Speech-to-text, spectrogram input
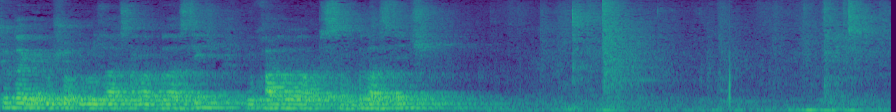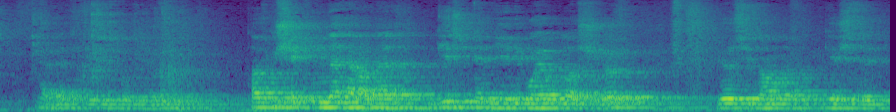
şurada görmüş olduğumuz aksama plastik, yukarıda olan kısım plastik. Evet. Tabii bu şeklinde herhalde 1.57 boya ulaşıyor. Göz hizamı geçti.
